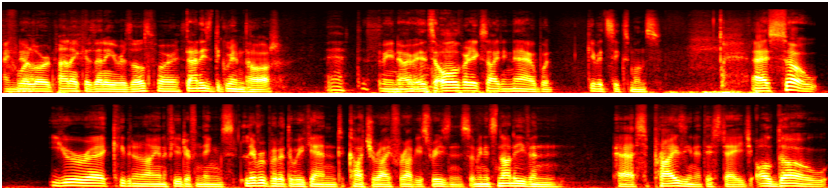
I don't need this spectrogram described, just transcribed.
before. Lord Pannick has any results for us. that is the grim thought Yeah, I mean, I- it's all very exciting now, but give it six months. Uh, so, you're uh, keeping an eye on a few different things. Liverpool at the weekend caught your eye for obvious reasons. I mean, it's not even uh, surprising at this stage, although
